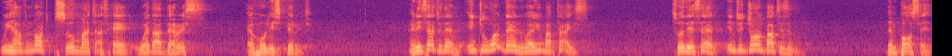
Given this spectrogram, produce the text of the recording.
We have not so much as heard whether there is a Holy Spirit. And he said to them, Into what then were you baptized? So they said, Into John's baptism. Then Paul said,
